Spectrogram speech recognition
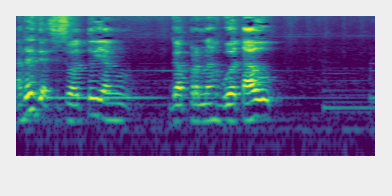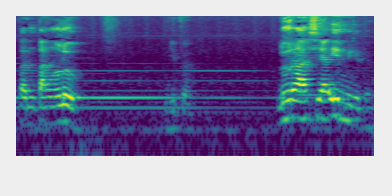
ada gak sesuatu yang gak pernah gue tahu tentang lu? Gitu. Lu rahasiain gitu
